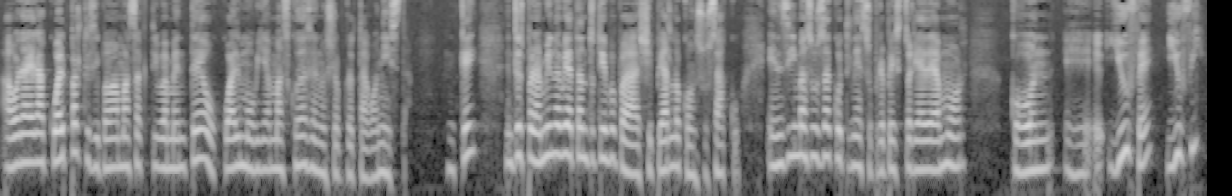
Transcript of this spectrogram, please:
ahora era cuál participaba más activamente o cuál movía más cosas en nuestro protagonista. ¿Ok? Entonces, para mí no había tanto tiempo para shipearlo con Susaku. Encima, Susaku tiene su propia historia de amor con eh, Yufe, Yuffie,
